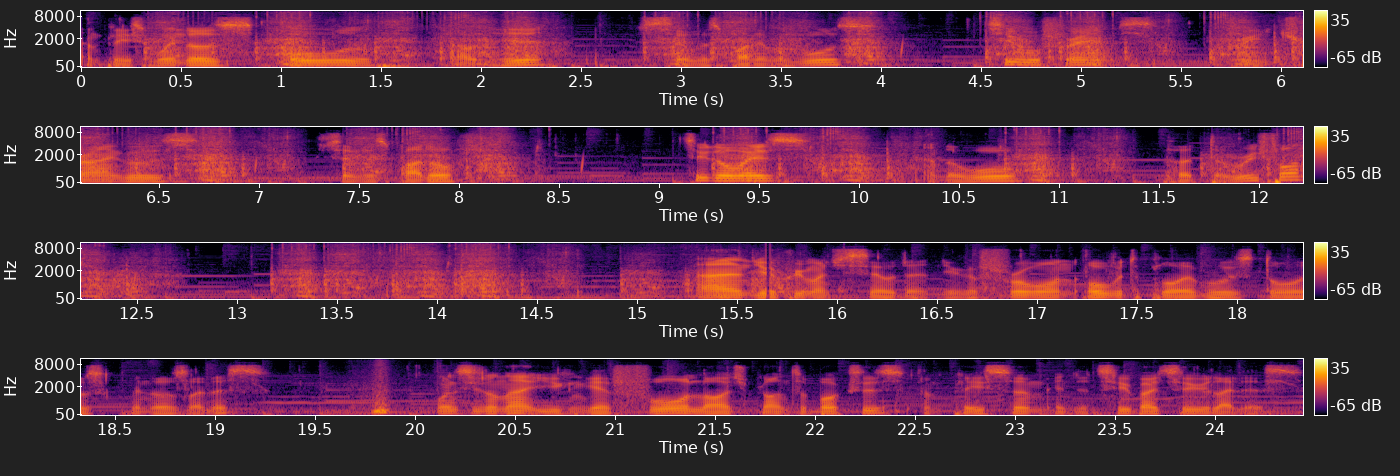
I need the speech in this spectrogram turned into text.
and place windows all out here, silver spot with walls, two wall frames, three triangles, silver spot off, two doorways, and the wall, put the roof on, and you're pretty much sealed in. You can throw on over deployables, doors, windows like this. Once you've done that, you can get four large planter boxes and place them in the 2x2 like this.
